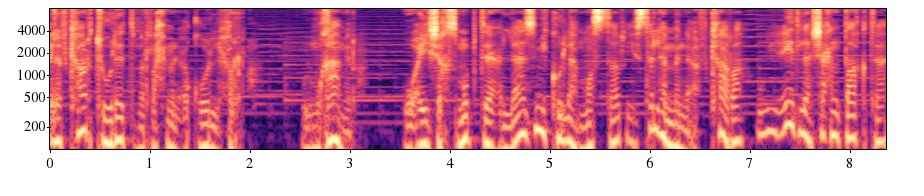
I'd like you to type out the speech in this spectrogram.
الأفكار تولد من رحم العقول الحرة والمغامرة وأي شخص مبدع لازم يكون له مصدر يستلهم منه أفكاره ويعيد له شحن طاقته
